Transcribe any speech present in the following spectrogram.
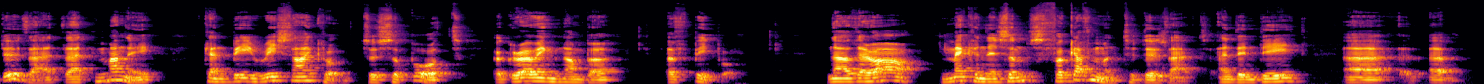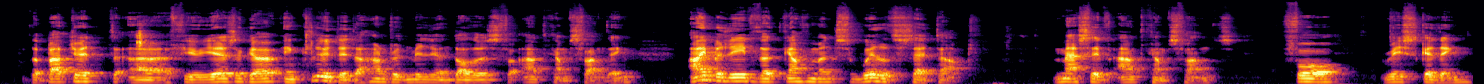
do that, that money can be recycled to support a growing number of people. Now, there are mechanisms for government to do that, and indeed, uh, uh, the budget uh, a few years ago included $100 million for outcomes funding. I believe that governments will set up massive outcomes funds for reskilling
